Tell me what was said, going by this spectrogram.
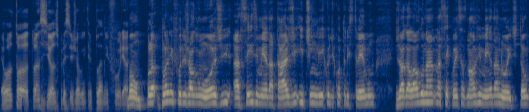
eu tô, tô ansioso para esse jogo entre Plano e Fúria. Bom, Pl Plano e Fúria jogam hoje às seis e meia da tarde e Team Liquid contra Extremo joga logo na, na sequência às nove e meia da noite. Então,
